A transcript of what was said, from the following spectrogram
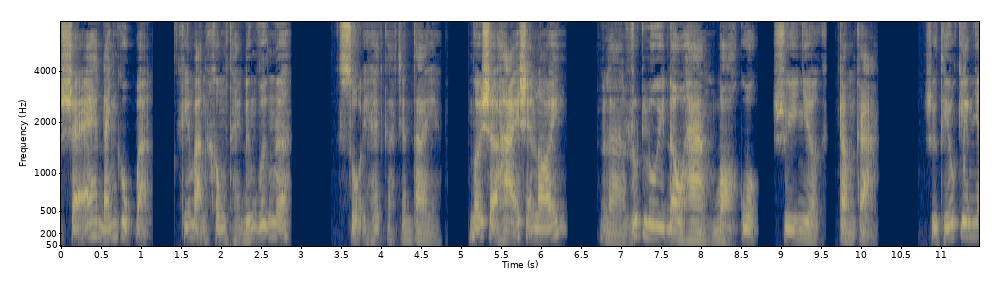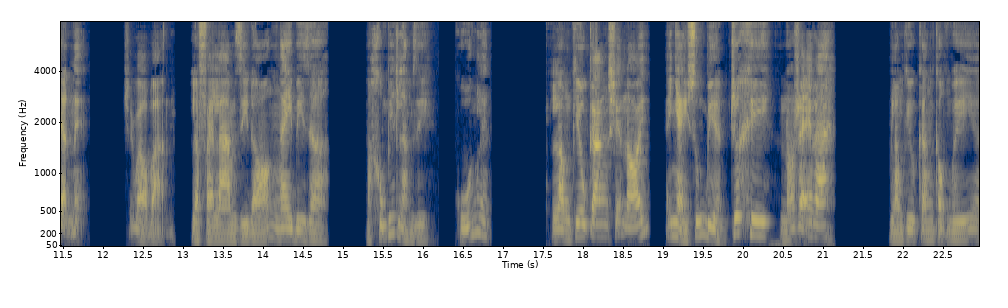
sẽ đánh gục bạn, khiến bạn không thể đứng vững nữa. Sội hết cả chân tay. Nỗi sợ hãi sẽ nói là rút lui đầu hàng, bỏ cuộc, suy nhược, trầm cảm. Sự thiếu kiên nhẫn ấy sẽ bảo bạn là phải làm gì đó ngay bây giờ mà không biết làm gì, cuống lên. Lòng kiêu căng sẽ nói hãy nhảy xuống biển trước khi nó rẽ ra. Lòng kiêu căng cộng với uh,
